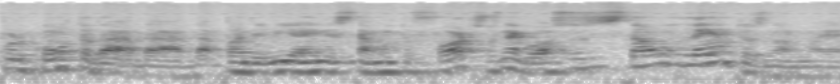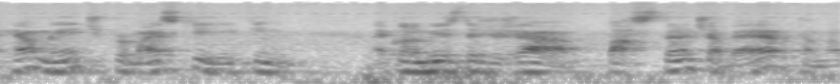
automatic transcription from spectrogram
por conta da, da, da, pandemia ainda está muito forte, os negócios estão lentos, não é? Realmente, por mais que, enfim, a economia esteja já bastante aberta, não,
